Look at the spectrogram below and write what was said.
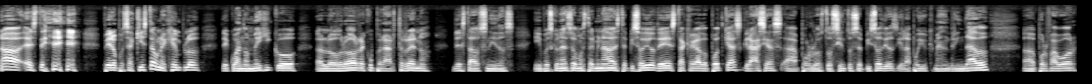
No, este, pero pues aquí está un ejemplo de cuando México eh, logró recuperar terreno de Estados Unidos. Y pues con eso hemos terminado este episodio de Está Cagado Podcast. Gracias uh, por los 200 episodios y el apoyo que me han brindado. Uh, por favor,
